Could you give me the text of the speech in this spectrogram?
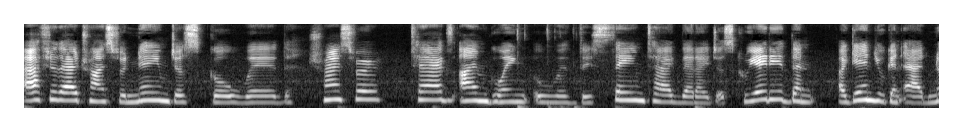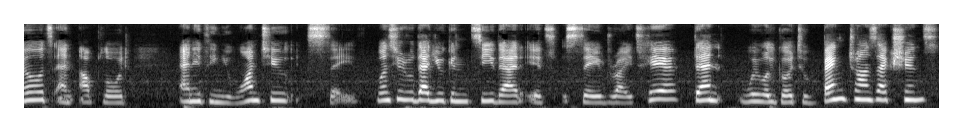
After that transfer name just go with transfer. Tags i'm going with the same tag that i just created. Then again you can add notes and upload anything you want to save once you do that you can see that it's saved right here. Then we will go to bank transactions.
